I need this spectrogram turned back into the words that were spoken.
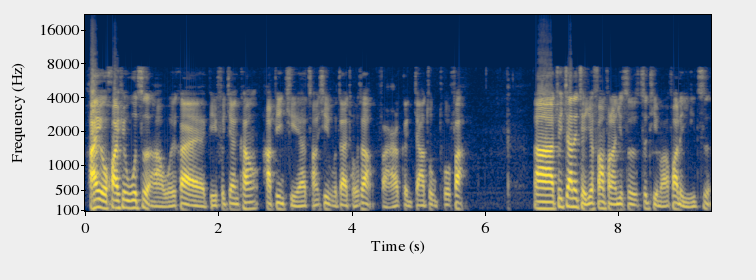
含有化学物质啊，危害皮肤健康啊，并且长期捂在头上，反而更加重脱发。啊最佳的解决方法呢，就是自体毛发的移植。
